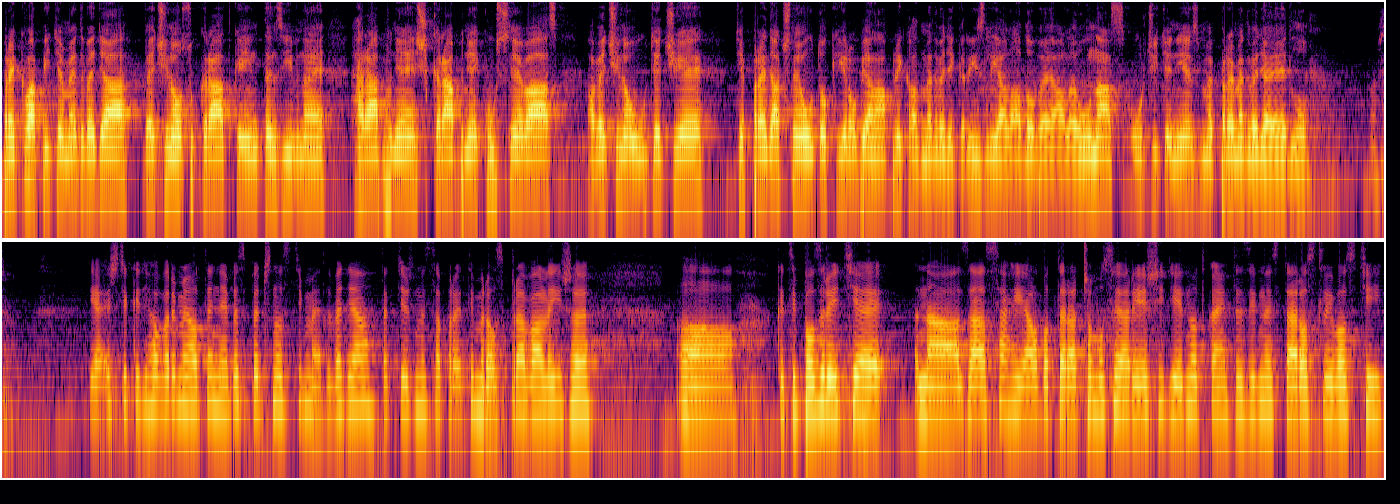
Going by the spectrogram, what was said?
Prekvapíte medveďa, väčšinou sú krátke, intenzívne, hrabne, škrabne, kusne vás a väčšinou utečie. Tie predačné útoky robia napríklad medvede grizzly a ľadové, ale u nás určite nie sme pre medveďa jedlo. Ja ešte keď hovoríme o tej nebezpečnosti medveďa, tak tiež sme sa predtým rozprávali, že uh, keď si pozriete na zásahy, alebo teda čo musia riešiť jednotka intenzívnej starostlivosti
